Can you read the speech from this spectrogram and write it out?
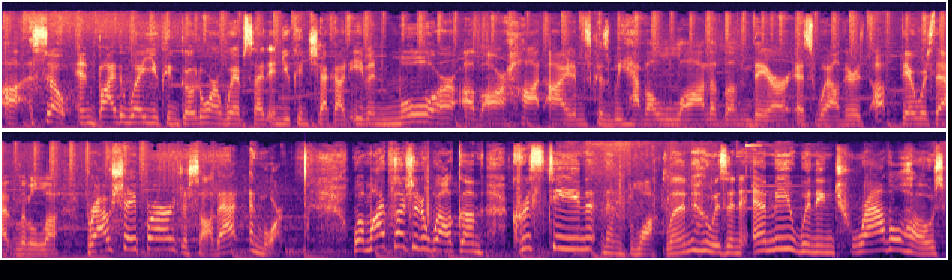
Uh, so, and by the way, you can go to our website and you can check out even more of our hot items because we have a lot of them there as well. There's, oh, there was that little uh, brow shaper, just saw that and more. Well, my pleasure to welcome Christine Van Blokland, who is an Emmy-winning travel host,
